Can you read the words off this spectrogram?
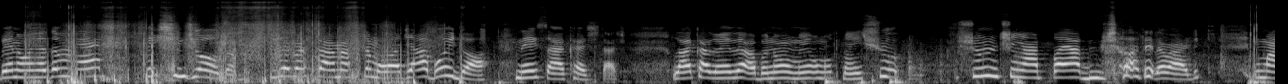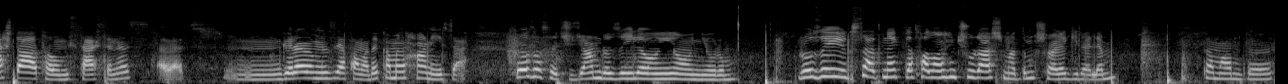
Ben oynadım ve 5. oldum. Size göstermezsem olacağı buydu. Neyse arkadaşlar. Like atmayı ve abone olmayı unutmayın. Şu şunun için yani bayağı bir mücadele verdik. Bir maç daha atalım isterseniz. Evet. Hmm, görevimizi yapamadık ama her neyse. Rosa seçeceğim. Rosa ile oyun oynuyorum. Rosa'yı yükseltmekle falan hiç uğraşmadım. Şöyle girelim. Tamamdır.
